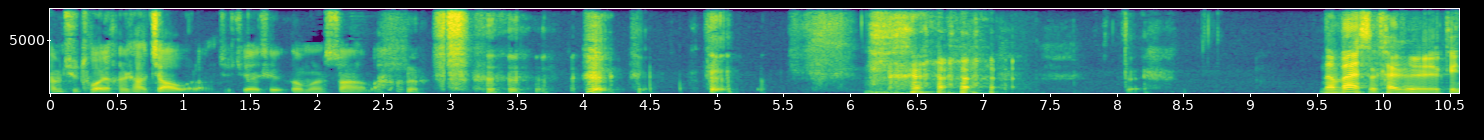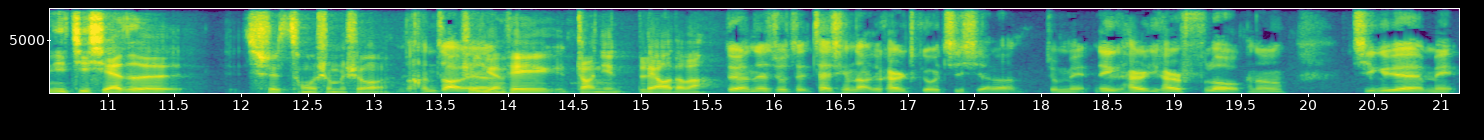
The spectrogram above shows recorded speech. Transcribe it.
他们去拓也很少叫我了，就觉得这个哥们儿算了吧。对。那 Vans 开始给你寄鞋子是从什么时候？很早是袁飞找你聊的吧？对啊，那就在在青岛就开始给我寄鞋了，就没那个开始一开始 Flow 可能几个月没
